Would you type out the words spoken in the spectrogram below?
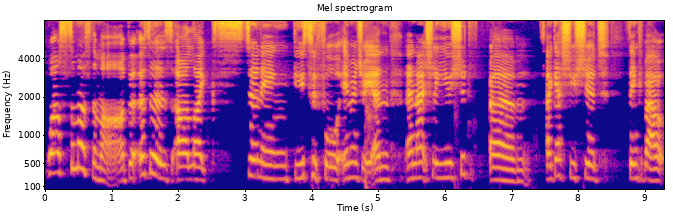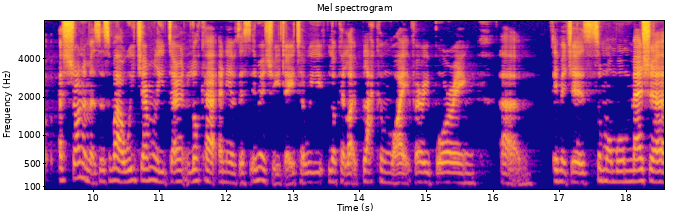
Well, some of them are, but others are like stunning, beautiful imagery. And and actually, you should, um, I guess, you should think about astronomers as well. We generally don't look at any of this imagery data. We look at like black and white, very boring um, images. Someone will measure,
